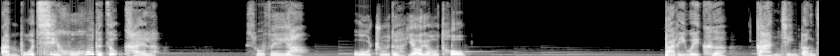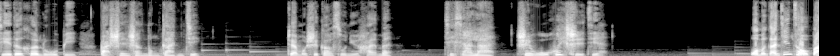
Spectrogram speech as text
安博气呼呼的走开了，苏菲亚无助的摇摇头。巴利维克赶紧帮杰德和卢比把身上弄干净。詹姆斯告诉女孩们：“接下来是舞会时间，我们赶紧走吧。”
